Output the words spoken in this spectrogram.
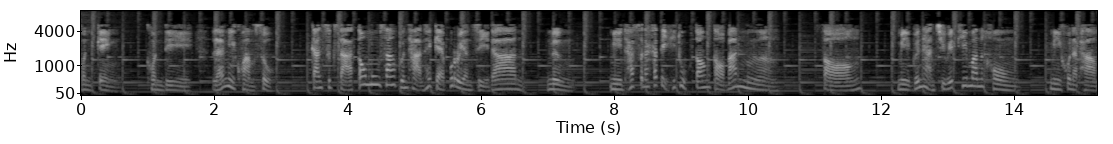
คนเก่ง คนดี และมีความสุข การศึกษาต้องมุ่งสร้างพื้นฐานให้แก่ผู้เรียนสี่ด้าน 1. มีทัศนคติที่ถูกต้องต่อบ้านเมือง 2. มีพื้นฐานชีวิตที่มั่นคง มีคุณธรรม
